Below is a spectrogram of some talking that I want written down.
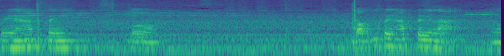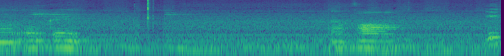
Php rồi. Đóng php lại. Rồi, ok. Ta for ít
